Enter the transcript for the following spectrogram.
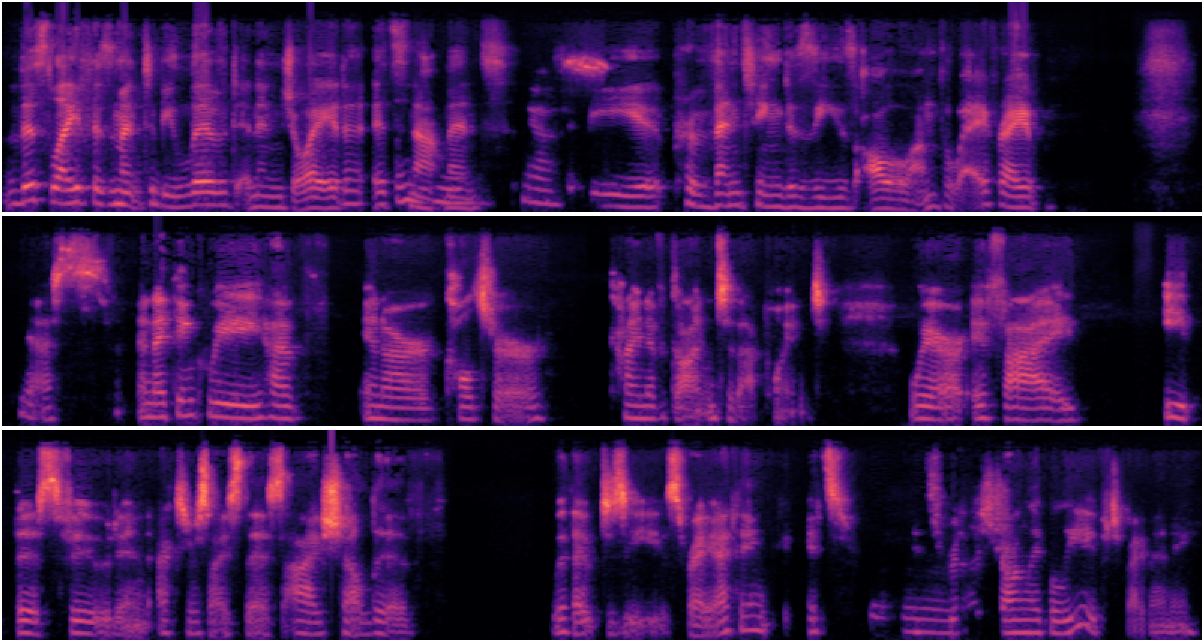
this life is meant to be lived and enjoyed. It's mm-hmm. not meant yes. to be preventing disease all along the way, right? Yes. And I think we have in our culture kind of gotten to that point where if I eat this food and exercise this, I shall live without disease, right? I think it's mm-hmm. it's really strongly believed by many.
